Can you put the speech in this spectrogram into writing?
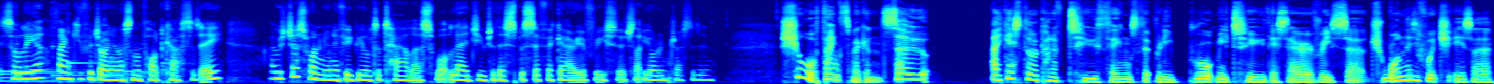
So, Leah, thank you for joining us on the podcast today. I was just wondering if you'd be able to tell us what led you to this specific area of research that you're interested in. Sure, thanks, Megan. So, I guess there are kind of two things that really brought me to this area of research. One of which is a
